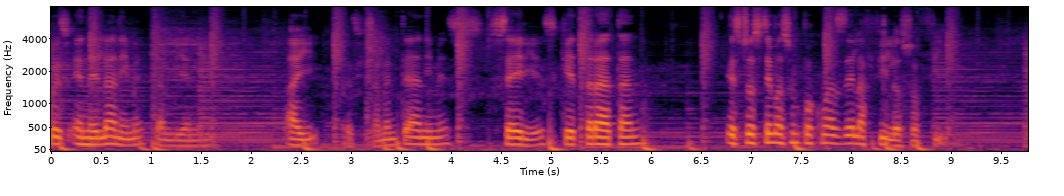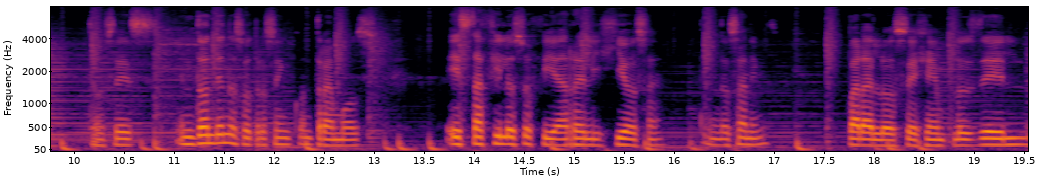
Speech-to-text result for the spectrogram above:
pues en el anime también hay precisamente animes, series que tratan estos temas un poco más de la filosofía. Entonces, ¿en dónde nosotros encontramos esta filosofía religiosa en los animes. Para los ejemplos del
